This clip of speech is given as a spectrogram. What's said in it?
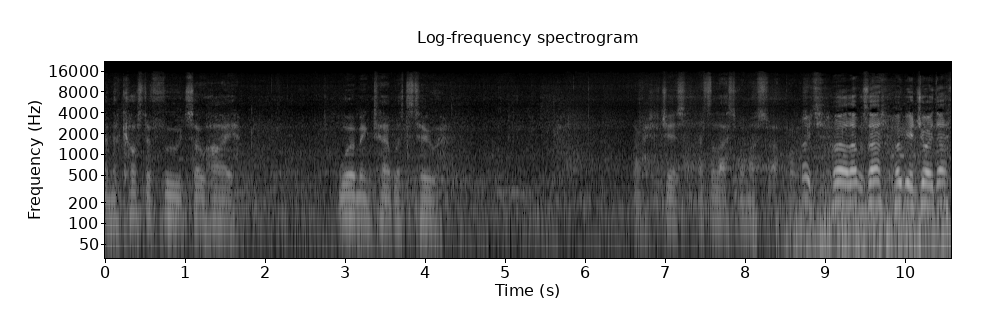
and the cost of food so high. Worming tablets too. Alright, cheers. That's the last of them, I promise. Right, well that was that. Hope you enjoyed that.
